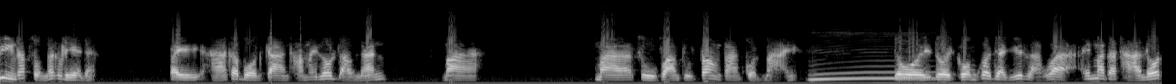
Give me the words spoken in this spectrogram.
วิ่งรับส่งนักเรียนน่ะไปหากระบวนการทำให้รถเหล่านั้น มามาสู่ความถูกต้องตามกฎหมายอืมโดยโดยกรมก็จะยึดหลักว่าไอ้มาตรฐานรถ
